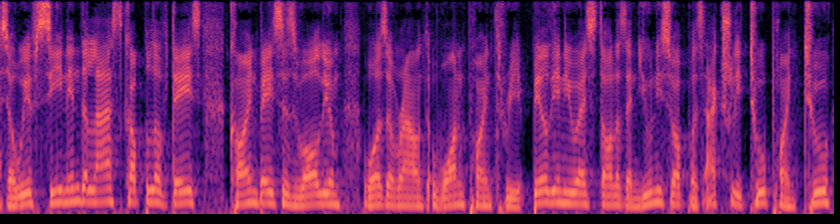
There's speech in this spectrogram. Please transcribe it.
So we've seen in the last couple of days, Coinbase's volume was around 1.3 billion US dollars, and Uniswap was actually 2.2,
